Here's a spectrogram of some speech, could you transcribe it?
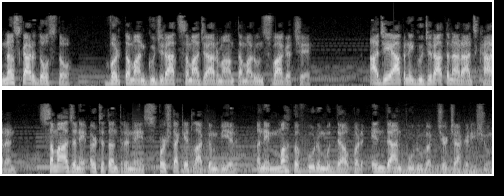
નમસ્કાર દોસ્તો. વર્તમાન ગુજરાત સમાચારમાં તમારું સ્વાગત છે. આજે આપણે ગુજરાતના રાજકારણ, સમાજ અને અર્થતંત્રને સ્પર્શતા કેટલા ગંભીર અને મહત્વપૂર્ણ મુદ્દાઓ પર ઈંડાણપૂર્વક ચર્ચા કરીશું.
